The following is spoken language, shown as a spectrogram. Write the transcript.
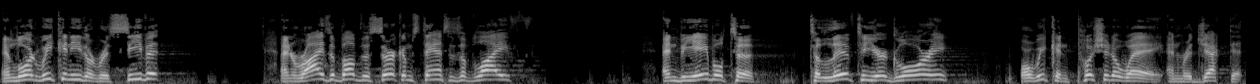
And Lord, we can either receive it and rise above the circumstances of life and be able to, to live to your glory, or we can push it away and reject it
